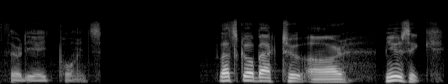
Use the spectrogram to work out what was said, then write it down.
38 points. Let's go back to our music.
